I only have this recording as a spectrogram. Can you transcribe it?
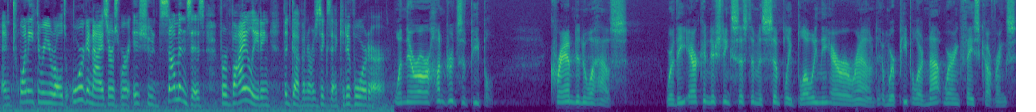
and 23 year old organizers were issued summonses for violating the governor's executive order. When there are hundreds of people crammed into a house, where the air conditioning system is simply blowing the air around and where people are not wearing face coverings,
